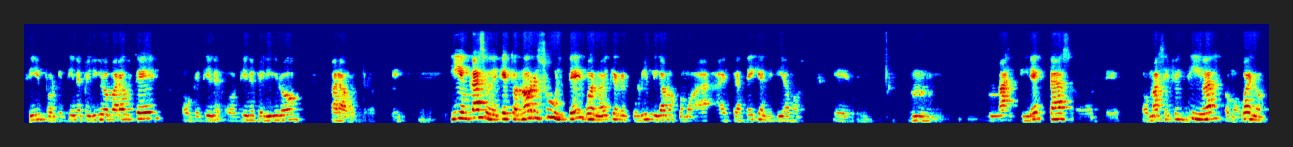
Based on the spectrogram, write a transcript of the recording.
¿sí? porque tiene peligro para usted o, que tiene, o tiene peligro para otro. Y en caso de que esto no resulte, bueno, hay que recurrir, digamos, como a, estrategias, eh, mm, más directas este, o, más efectivas, como, bueno,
